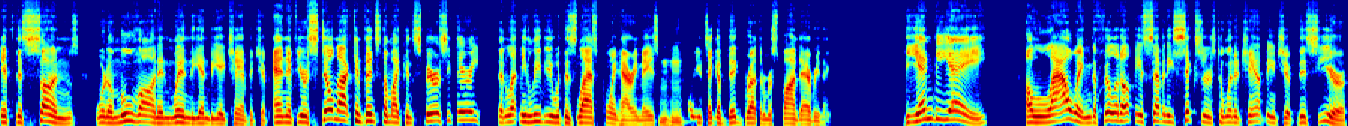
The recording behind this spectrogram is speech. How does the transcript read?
if the Suns were to move on and win the NBA championship? And if you're still not convinced of my conspiracy theory, then let me leave you with this last point, Harry Mayes, Mhm. before you take a big breath and respond to everything. The NBA allowing the Philadelphia 76ers to win a championship this year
